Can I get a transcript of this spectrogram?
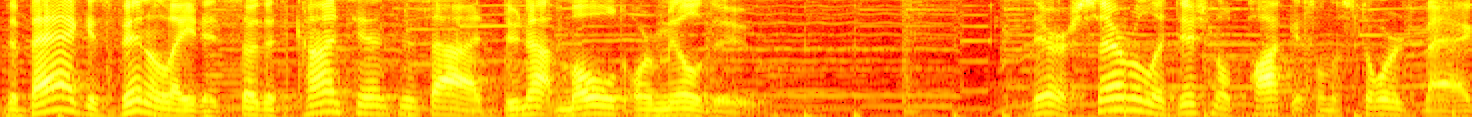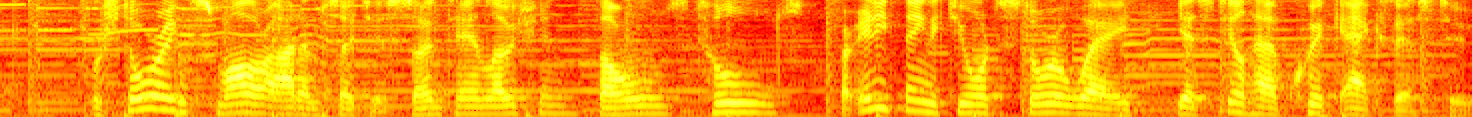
The bag is ventilated so that the contents inside do not mold or mildew. There are several additional pockets on the storage bag for storing smaller items such as suntan lotion, phones, tools, or anything that you want to store away yet still have quick access to.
